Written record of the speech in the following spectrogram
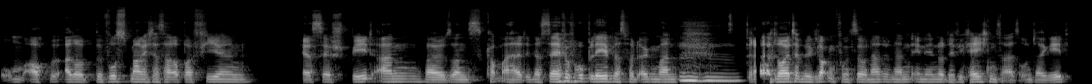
um auch, also bewusst mache ich das auch bei vielen erst sehr spät an, weil sonst kommt man halt in dasselbe Problem, dass man irgendwann mhm. 300 Leute mit Glockenfunktion hat und dann in den Notifications als untergeht.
